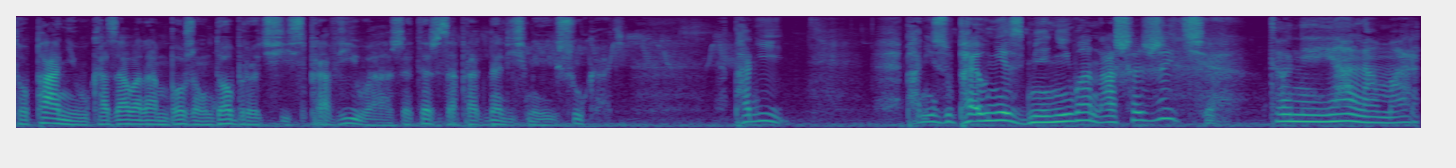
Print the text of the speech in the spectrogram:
to pani ukazała nam Bożą dobroć i sprawiła, że też zapragnęliśmy jej szukać. Pani. Pani zupełnie zmieniła nasze życie. To nie ja, Lamar.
